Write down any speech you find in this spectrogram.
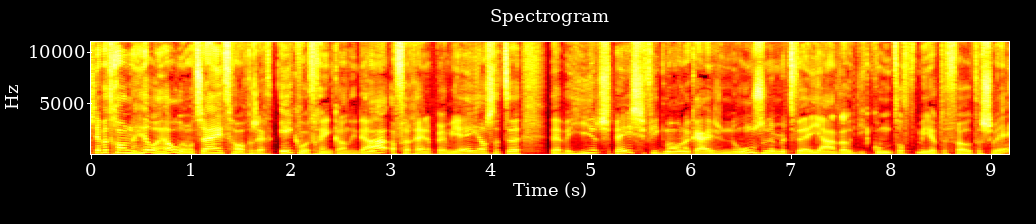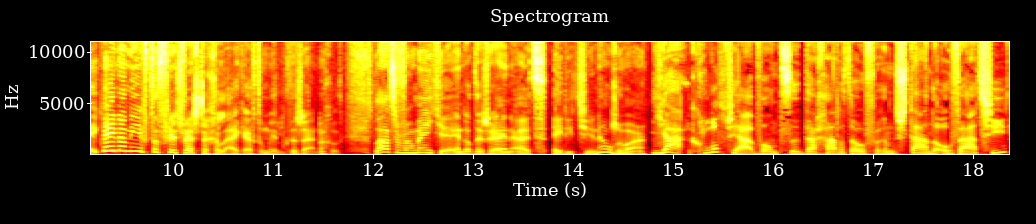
hebben het gewoon heel helder, want zij heeft gewoon gezegd, ik word geen kandidaat, of geen premier als het, eh, we hebben hier specifiek Mona Keizer, onze nummer twee, ja, die komt wat meer op de foto's. Ik weet dan niet of dat Frits Wester gelijk heeft, om eerlijk te zijn. Maar goed, laatste fragmentje, en dat is er een uit Editie NL, zowaar. Ja, klopt ja. Want eh, daar gaat het over een staande ovatie.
